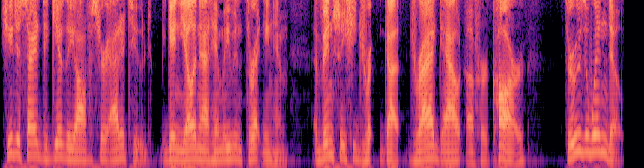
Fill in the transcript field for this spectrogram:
she decided to give the officer attitude, began yelling at him, even threatening him. Eventually, she got dragged out of her car through the window,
